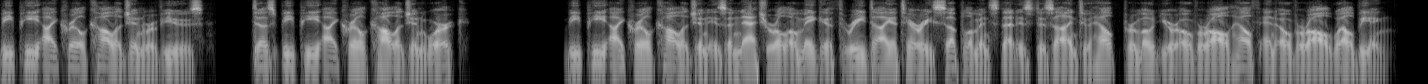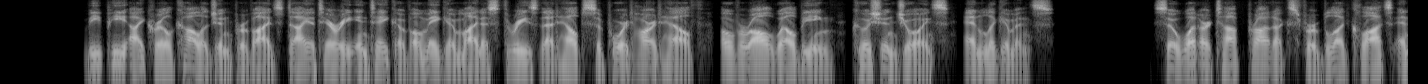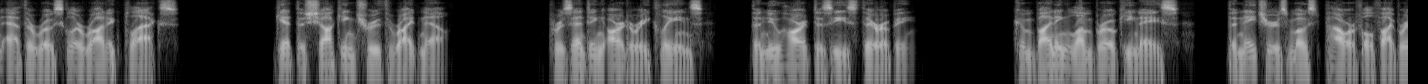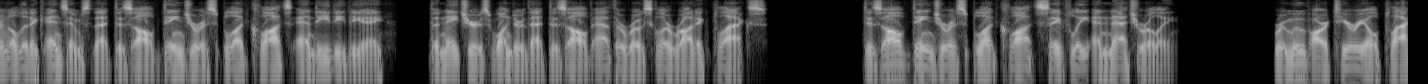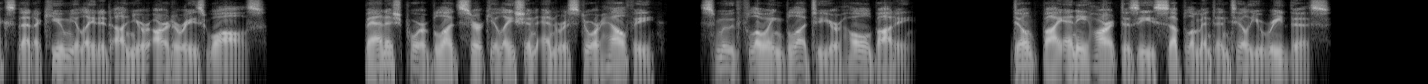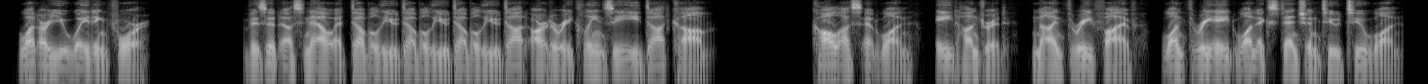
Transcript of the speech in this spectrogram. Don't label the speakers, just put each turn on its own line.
BPI Krill Collagen Reviews Does BPI Krill Collagen work? BPI Krill Collagen is a natural omega 3 dietary supplements that is designed to help promote your overall health and overall well being. BPI Krill Collagen provides dietary intake of omega 3s that helps support heart health, overall well being, cushion joints, and ligaments. So what are top products for blood clots and atherosclerotic plaques? Get the shocking truth right now. Presenting ArteryCleanze, the new heart disease therapy. Combining lumbrokinase, the nature's most powerful fibrinolytic enzymes that dissolve dangerous blood clots and EDTA, the nature's wonder that dissolve atherosclerotic plaques. Dissolve dangerous blood clots safely and naturally. Remove arterial plaques that accumulated on your arteries' walls. Banish poor blood circulation and restore healthy, smooth flowing blood to your whole body. Don't buy any heart disease supplement until you read this. What are you waiting for? Visit us now at www.arterycleanze.com. Call us at 1 800 935 1381 extension 221.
